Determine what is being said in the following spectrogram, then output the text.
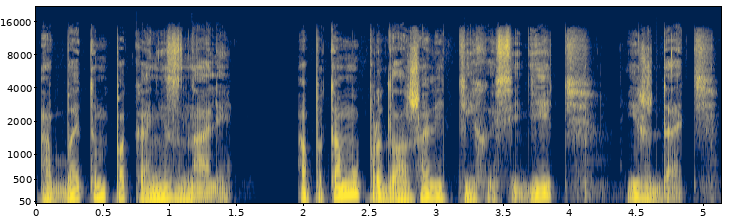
об этом пока не знали, а потому продолжали тихо сидеть и ждать.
